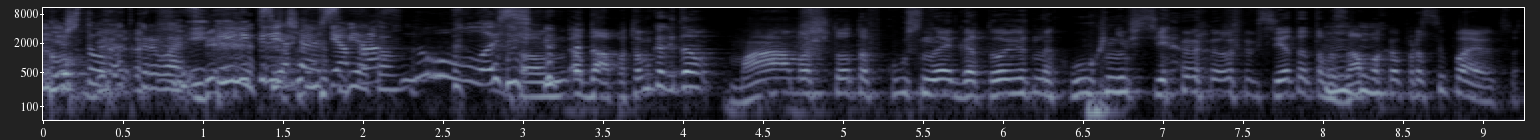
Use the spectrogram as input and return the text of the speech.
Или что открывать. Или кричать, я проснулась. Да, потом, когда мама что-то вкусное готовит на кухне, все, все от этого запаха просыпаются.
